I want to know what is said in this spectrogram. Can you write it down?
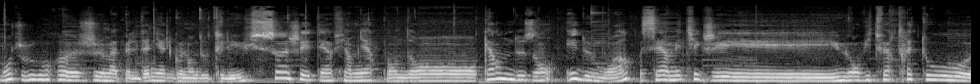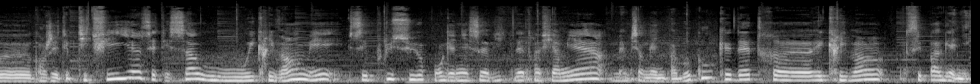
Bonjour, euh, je m'appelle Danielle Golando-Téléus. J'ai été infirmière pendant 42 ans et 2 mois. C'est un métier que j'ai eu envie de faire très tôt euh, quand j'étais petite fille. C'était ça ou écrivain, mais c'est plus sûr pour gagner sa vie d'être infirmière, même si on gagne pas beaucoup, que d'être euh, écrivain, c'est pas gagné.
